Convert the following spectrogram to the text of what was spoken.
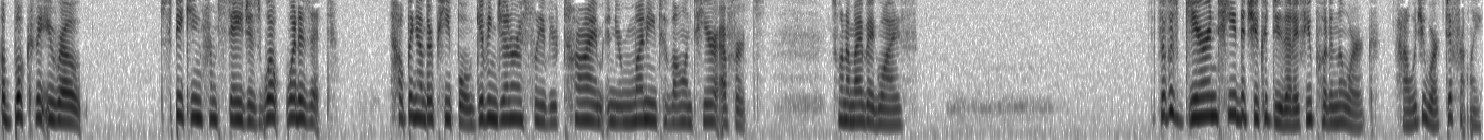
a book that you wrote, speaking from stages. What, what is it? Helping other people, giving generously of your time and your money to volunteer efforts. It's one of my big whys. If it was guaranteed that you could do that if you put in the work, how would you work differently?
